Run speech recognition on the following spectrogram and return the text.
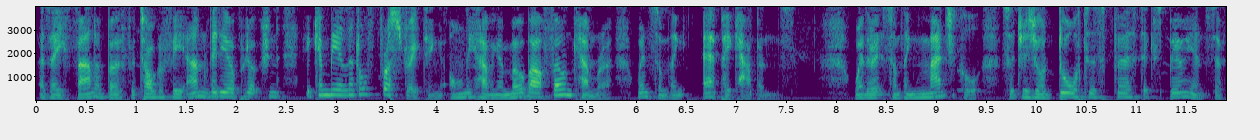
As a fan of both photography and video production, it can be a little frustrating only having a mobile phone camera when something epic happens. Whether it's something magical, such as your daughter's first experience of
